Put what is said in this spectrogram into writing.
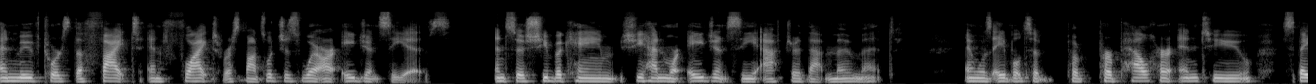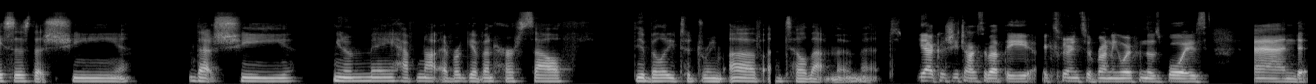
and move towards the fight and flight response, which is where our agency is. And so she became, she had more agency after that moment and was able to p- propel her into spaces that she, that she, you know, may have not ever given herself the ability to dream of until that moment. Yeah, because she talks about the experience of running away from those boys and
